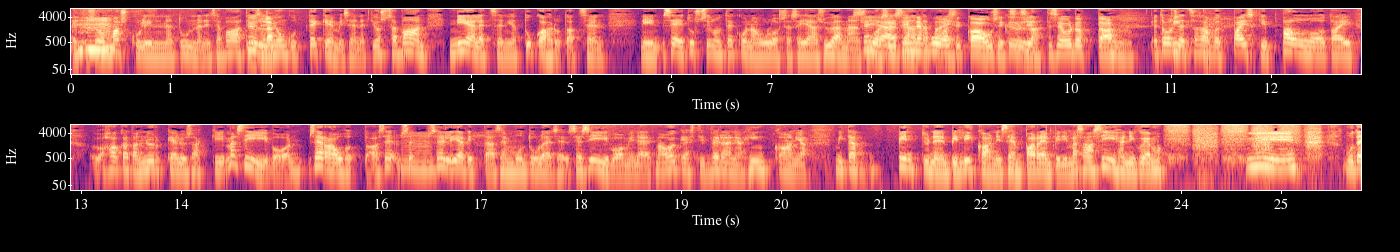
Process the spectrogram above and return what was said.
että se on maskuliininen tunne, niin se vaatii Kyllä. sen jonkun tekemisen. Että jos sä vaan nielet sen ja tukahdutat sen, niin se ei tule silloin tekona ulos ja se jää syömään se sua jää sinne vuosikausiksi Kyllä. sitten se odottaa. Mm. On se, että sä voit paiskia palloa tai hakata nyrkkeilysäkkiä. Mä siivoon. Se rauhoittaa. Se, mm. se, se lievittää sen mun tulee se, se siivoaminen. Että mä oikeasti vedän ja hinkkaan ja mitä pinttyneempi lika, niin sen parempi. Niin mä saan siihen niin kuin, ja mu... niin. Mutta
